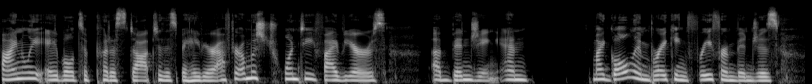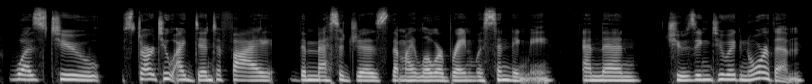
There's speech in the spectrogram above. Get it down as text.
finally able to put a stop to this behavior after almost 25 years of binging. And my goal in breaking free from binges was to start to identify the messages that my lower brain was sending me and then choosing to ignore them.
